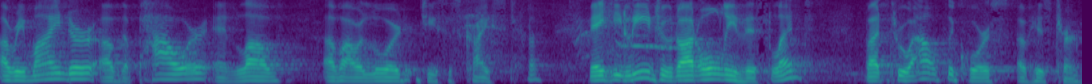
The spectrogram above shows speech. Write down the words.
a reminder of the power and love of our Lord Jesus Christ. May He lead you not only this Lent, but throughout the course of His term.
